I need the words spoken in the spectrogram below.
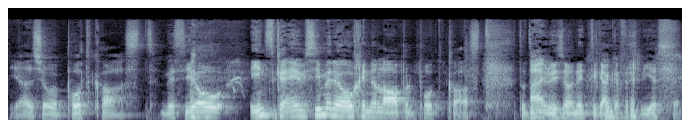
Ja, das ist auch ein Podcast. Wir sind auch, insgeheim sind wir ja auch in einem Laber-Podcast. Da dürfen wir uns ja nicht dagegen verschließen.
